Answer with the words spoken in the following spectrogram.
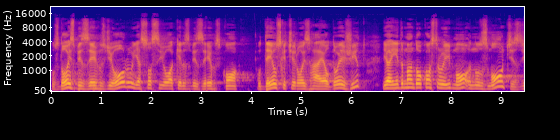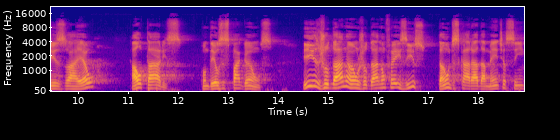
os dois bezerros de ouro e associou aqueles bezerros com o Deus que tirou Israel do Egito e ainda mandou construir nos montes de Israel altares com deuses pagãos. E Judá não, Judá não fez isso tão descaradamente assim.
